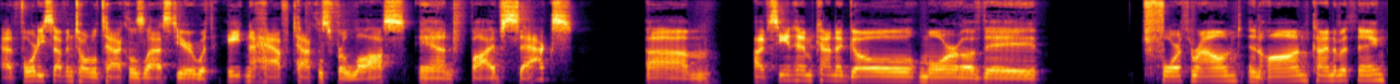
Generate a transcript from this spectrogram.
had 47 total tackles last year with eight and a half tackles for loss and five sacks. Um, I've seen him kind of go more of the fourth round and on kind of a thing.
